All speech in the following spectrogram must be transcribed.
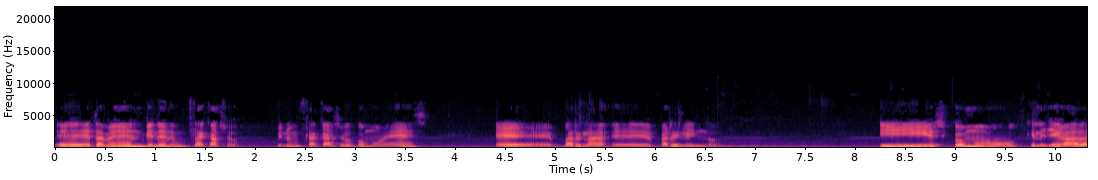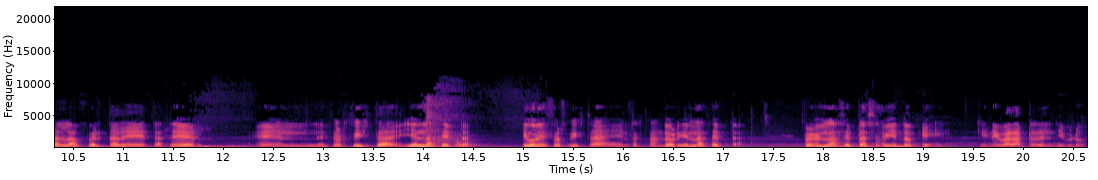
Eh, también viene de un fracaso. Viene un fracaso como es eh, Barry, La- eh, Barry Lyndon. Y es como que le llega la oferta de, de hacer el exorcista y él la acepta. Digo el exorcista, el resplandor, y él la acepta. Pero él la acepta sabiendo que, que no iba a adaptar el libro.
